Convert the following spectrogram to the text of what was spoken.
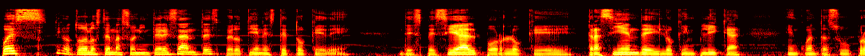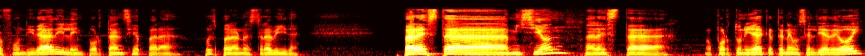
pues digo, todos los temas son interesantes, pero tiene este toque de, de especial por lo que trasciende y lo que implica en cuanto a su profundidad y la importancia para, pues, para nuestra vida. Para esta misión, para esta oportunidad que tenemos el día de hoy,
